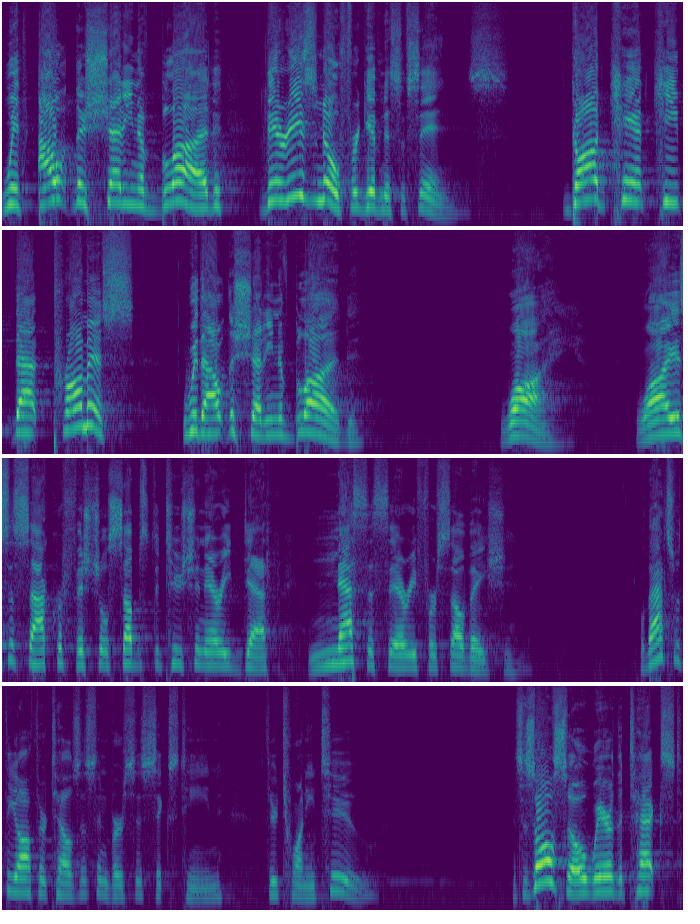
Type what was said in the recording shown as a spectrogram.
without the shedding of blood, there is no forgiveness of sins. God can't keep that promise without the shedding of blood. Why? Why is a sacrificial substitutionary death necessary for salvation? Well, that's what the author tells us in verses 16 through 22. This is also where the text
